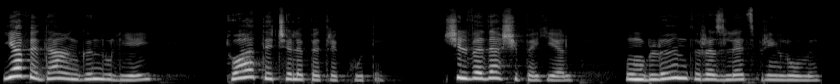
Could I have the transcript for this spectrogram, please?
ea vedea în gândul ei toate cele petrecute și îl vedea și pe el, umblând răzleț prin lume,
